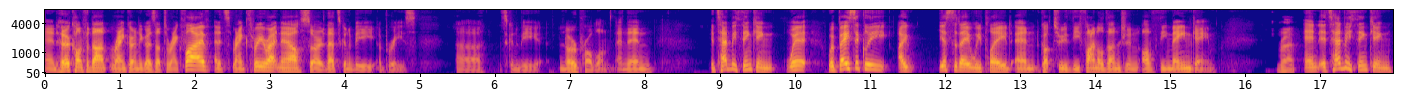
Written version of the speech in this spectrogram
and her confidant rank only goes up to rank five, and it's rank three right now, so that's going to be a breeze. Uh, it's going to be no problem. And then it's had me thinking. We're we're basically I yesterday we played and got to the final dungeon of the main game, Right. and it's had me thinking.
